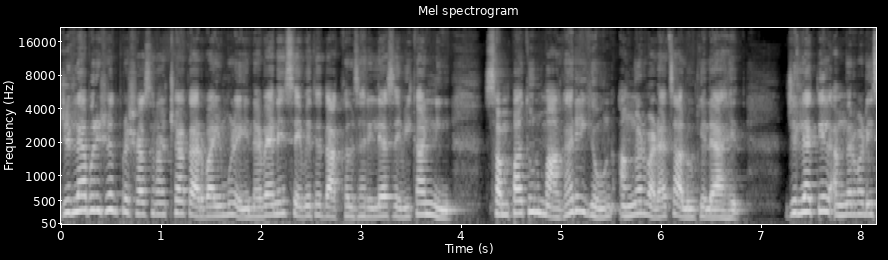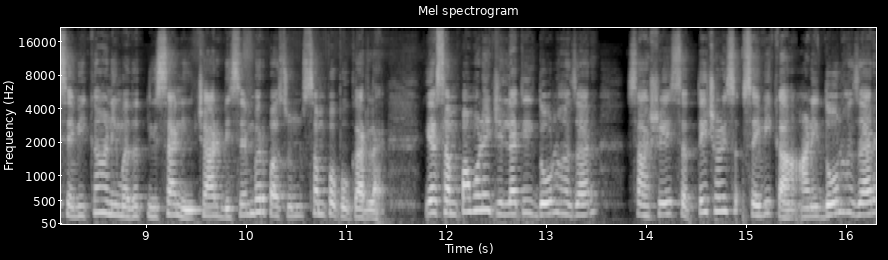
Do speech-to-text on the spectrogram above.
जिल्हा परिषद प्रशासनाच्या कारवाईमुळे नव्याने सेवेत दाखल झालेल्या सेविकांनी संपातून माघारी घेऊन अंगणवाड्या चालू केल्या आहेत. जिल्ह्यातील अंगणवाडी सेविका आणि मदतनीसांनी चार डिसेंबरपासून संप पुकारलाय. या संपामुळे जिल्ह्यातील दोन हजार सहाशे सत्तेचाळीस सेविका आणि दोन हजार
